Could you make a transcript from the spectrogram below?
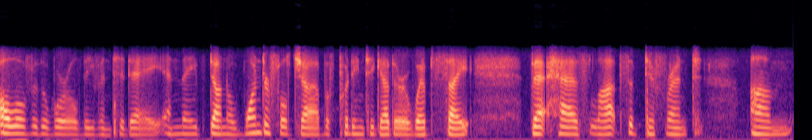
all over the world even today and they've done a wonderful job of putting together a website that has lots of different um,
